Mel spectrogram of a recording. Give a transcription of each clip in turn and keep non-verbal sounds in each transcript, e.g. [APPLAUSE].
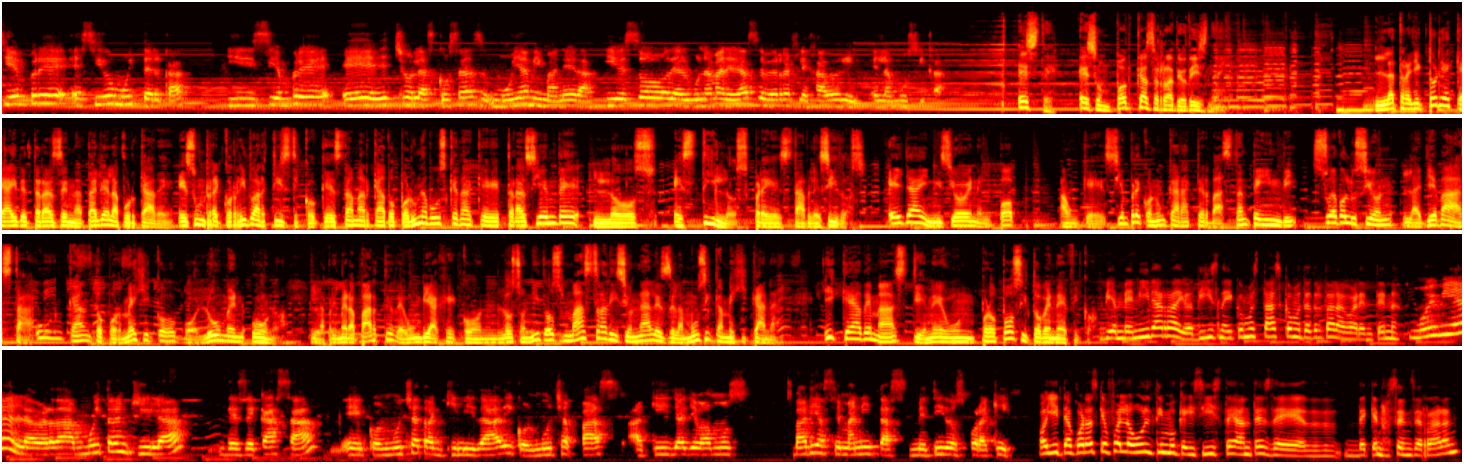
Siempre he sido muy terca y siempre he hecho las cosas muy a mi manera y eso de alguna manera se ve reflejado en, en la música. Este es un podcast Radio Disney. La trayectoria que hay detrás de Natalia Lafourcade es un recorrido artístico que está marcado por una búsqueda que trasciende los estilos preestablecidos. Ella inició en el pop, aunque siempre con un carácter bastante indie, su evolución la lleva hasta Un Canto por México Volumen 1, la primera parte de un viaje con los sonidos más tradicionales de la música mexicana y que además tiene un propósito benéfico. Bienvenida a Radio Disney, ¿cómo estás? ¿Cómo te trata la cuarentena? Muy bien, la verdad, muy tranquila desde casa, eh, con mucha tranquilidad y con mucha paz. Aquí ya llevamos varias semanitas metidos por aquí. Oye, ¿te acuerdas qué fue lo último que hiciste antes de, de que nos encerraran?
